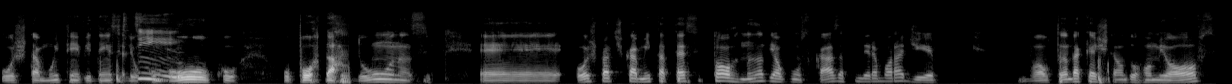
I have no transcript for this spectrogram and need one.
hoje está muito em evidência ali, Sim. o Cumbuco, o Porto das Dunas, é, hoje praticamente até se tornando, em alguns casos, a primeira moradia. Voltando à questão do home office,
